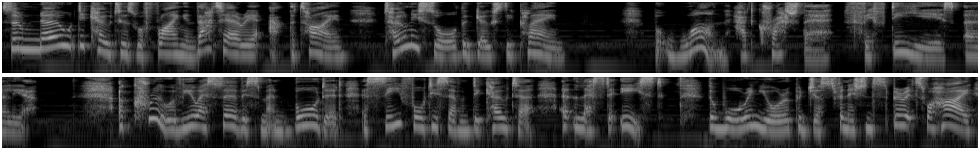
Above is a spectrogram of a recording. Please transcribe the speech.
So no Dakotas were flying in that area at the time. Tony saw the ghostly plane. But one had crashed there 50 years earlier. A crew of US servicemen boarded a C 47 Dakota at Leicester East. The war in Europe had just finished and spirits were high.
